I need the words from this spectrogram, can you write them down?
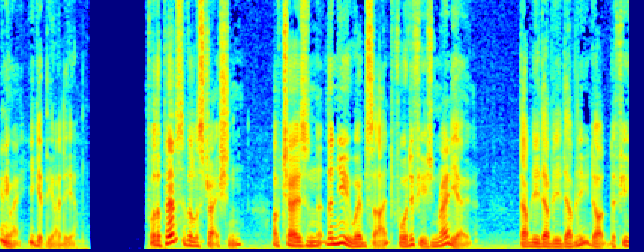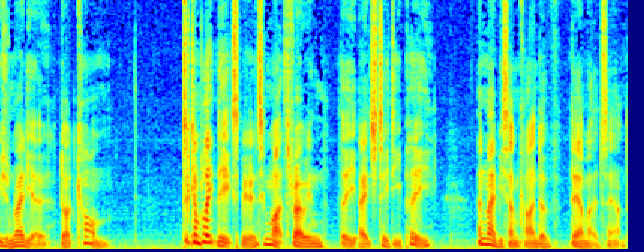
Anyway, you get the idea. For the purpose of illustration, I've chosen the new website for Diffusion Radio, www.diffusionradio.com. To complete the experience, we might throw in the HTTP and maybe some kind of download sound.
